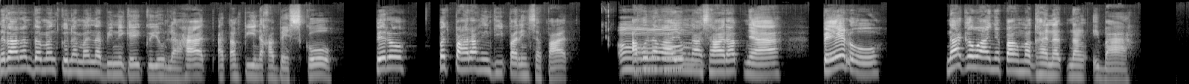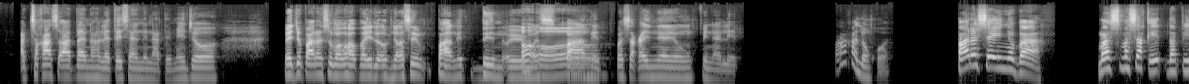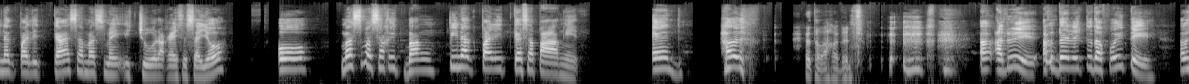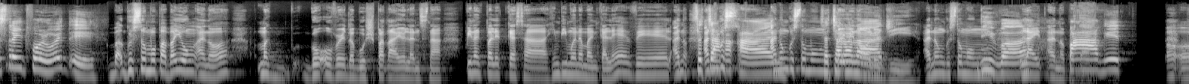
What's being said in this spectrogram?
Nararamdaman ko naman na binigay ko yung lahat at ang pinaka-best ko. Pero, ba't parang hindi pa rin sapat? Oh. Ako na nga yung nasa harap niya, pero nagawa niya pang maghanap ng iba. At sa kaso ata ng letter sender natin, medyo medyo parang sumama pa yung loob niya kasi pangit din or mas Oo. pangit pa sa kanya yung pinalit. Nakakalungkot. Para sa inyo ba, mas masakit na pinagpalit ka sa mas may itsura kaysa sa'yo? O mas masakit bang pinagpalit ka sa pangit? And, how... Natawa ako dun. ang ano eh, ang direct to the point eh. Ang straightforward eh. Ba, gusto mo pa ba yung ano, mag-go over the bush pa tayo, Lance, na pinagpalit ka sa hindi mo naman ka-level? Ano, Sa anong, gusto, tsakakan. anong gusto mong sa chararat. terminology? Anong gusto mong Di ba? light ano pa? Pangit. Oo.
